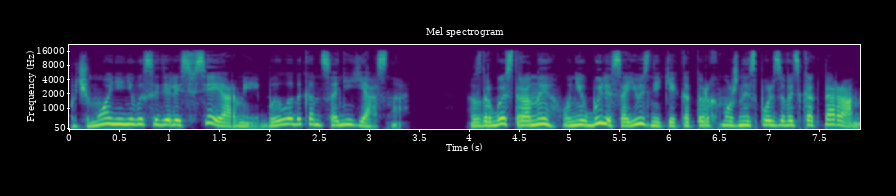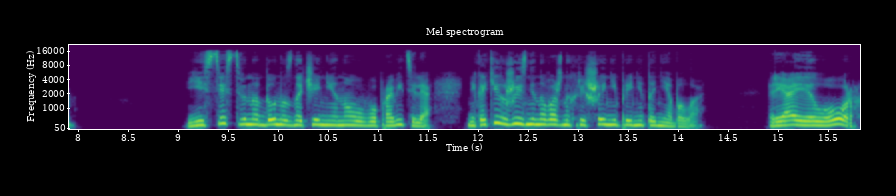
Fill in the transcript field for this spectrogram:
Почему они не высадились всей армией, было до конца неясно. С другой стороны, у них были союзники, которых можно использовать как таран. Естественно, до назначения нового правителя никаких жизненно важных решений принято не было. Риа и Лоор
